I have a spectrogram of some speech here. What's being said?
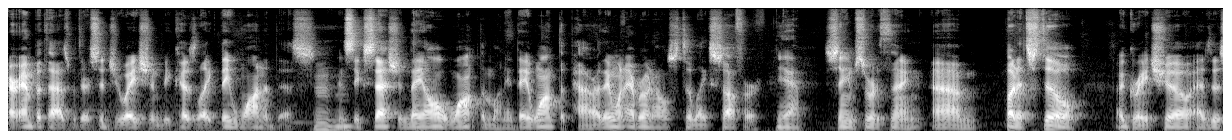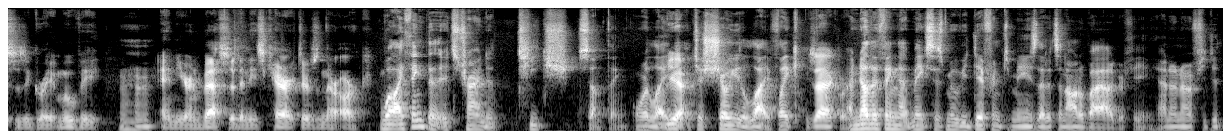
or empathize with their situation because like they wanted this Mhm. in succession they all want the money they want the power they want everyone else to like suffer Yeah. same sort of thing um, but it's still a great show as this is a great movie Mm-hmm. and you're invested in these characters and their arc Well, I think that it's trying to teach something or like Yeah. just show you the life. Like exactly another thing that makes this movie different to me is that it's an autobiography. I don't know if you did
